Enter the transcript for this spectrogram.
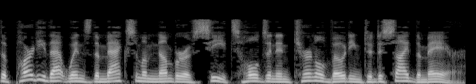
The party that wins the maximum number of seats holds an internal voting to decide the mayor.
